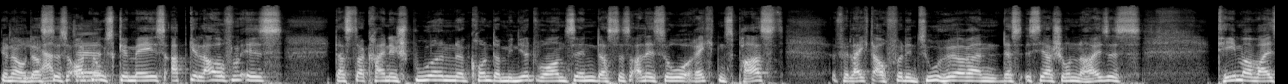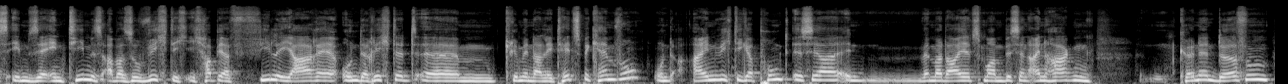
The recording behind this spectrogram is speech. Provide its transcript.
Genau, die dass Ärzte, das ordnungsgemäß abgelaufen ist, dass da keine Spuren kontaminiert worden sind, dass das alles so rechtens passt vielleicht auch für den Zuhörern, das ist ja schon ein heißes Thema, weil es eben sehr intim ist, aber so wichtig. Ich habe ja viele Jahre unterrichtet ähm, Kriminalitätsbekämpfung. Und ein wichtiger Punkt ist ja, in, wenn wir da jetzt mal ein bisschen einhaken können dürfen,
